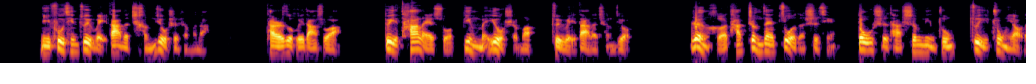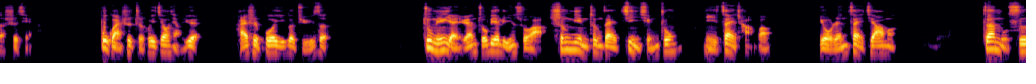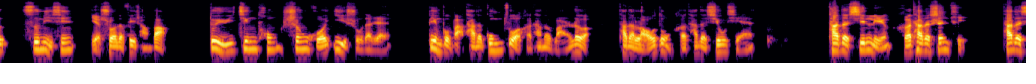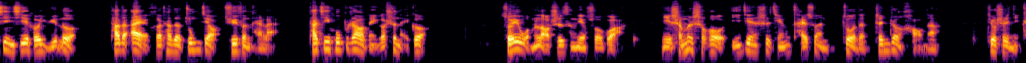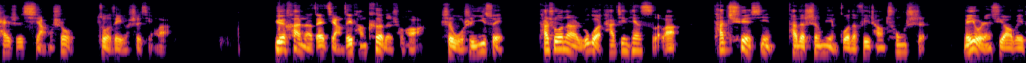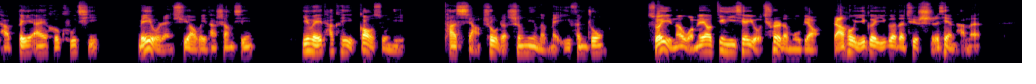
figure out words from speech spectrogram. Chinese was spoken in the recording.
你父亲最伟大的成就是什么呢？”他儿子回答说：“啊，对他来说，并没有什么最伟大的成就。任何他正在做的事情，都是他生命中最重要的事情。不管是指挥交响乐，还是剥一个橘子。”著名演员卓别林说：“啊，生命正在进行中。”你在场吗？有人在家吗？詹姆斯·斯密辛也说的非常棒。对于精通生活艺术的人，并不把他的工作和他的玩乐、他的劳动和他的休闲、他的心灵和他的身体、他的信息和娱乐、他的爱和他的宗教区分开来。他几乎不知道哪个是哪个。所以，我们老师曾经说过啊。你什么时候一件事情才算做的真正好呢？就是你开始享受做这个事情了。约翰呢，在讲这堂课的时候啊，是五十一岁。他说呢，如果他今天死了，他确信他的生命过得非常充实，没有人需要为他悲哀和哭泣，没有人需要为他伤心，因为他可以告诉你，他享受着生命的每一分钟。所以呢，我们要定一些有趣的目标。然后一个一个的去实现他们。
